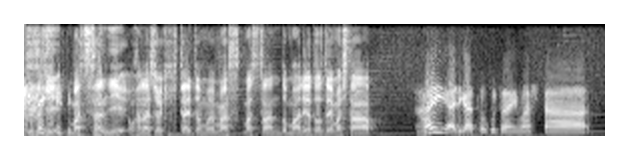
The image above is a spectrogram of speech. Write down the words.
き続き松さんにお話を聞きたいと思います。松さんどうもありがとうございました。はいありがとうございました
